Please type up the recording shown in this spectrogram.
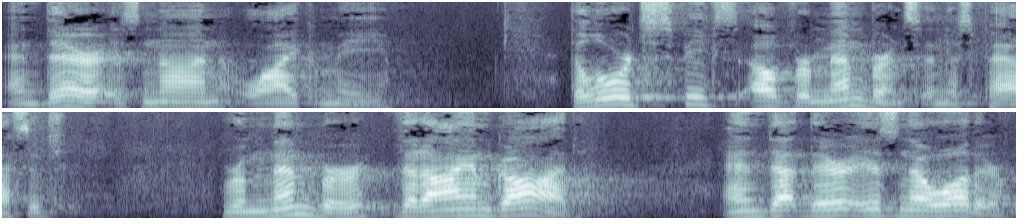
and there is none like me. The Lord speaks of remembrance in this passage. Remember that I am God, and that there is no other.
